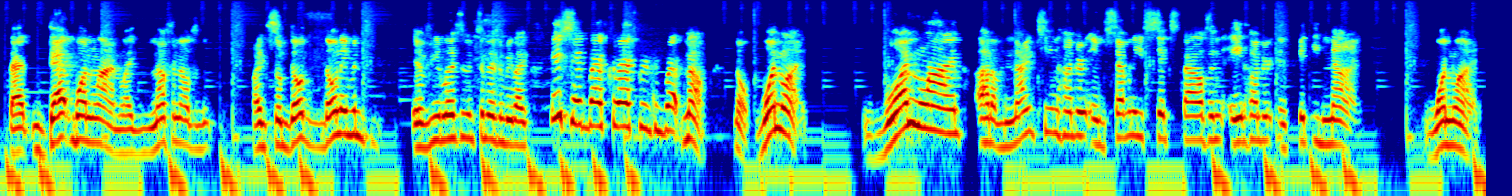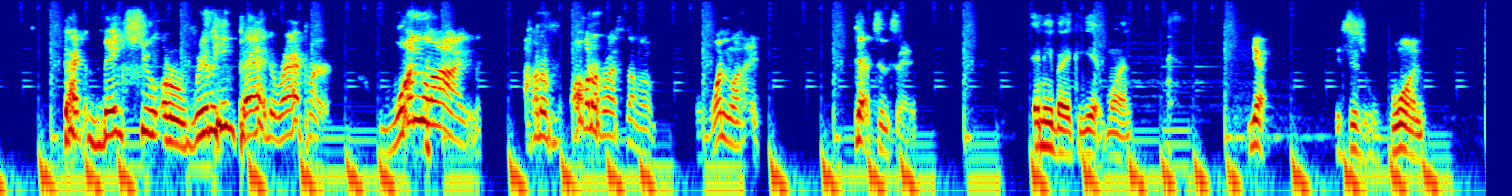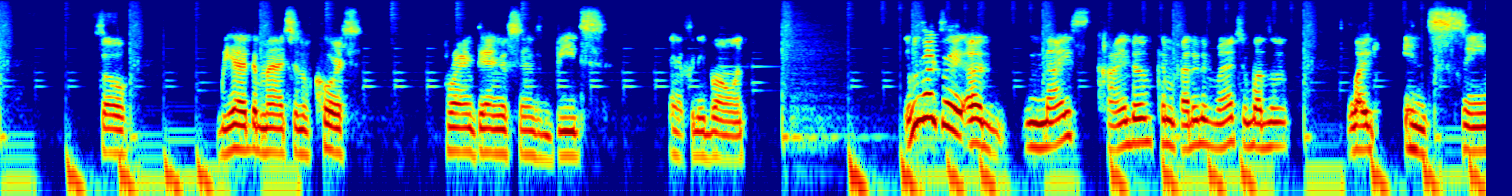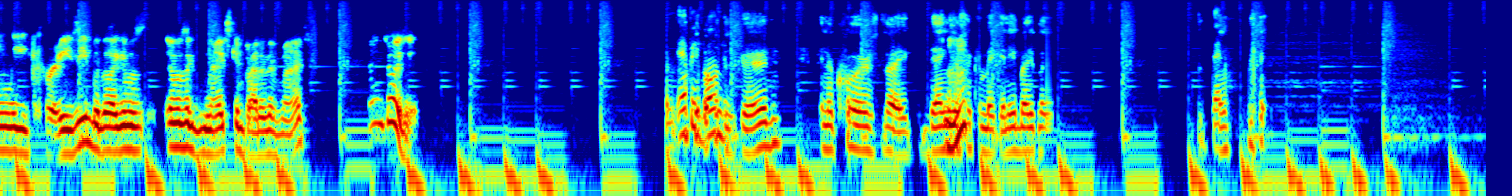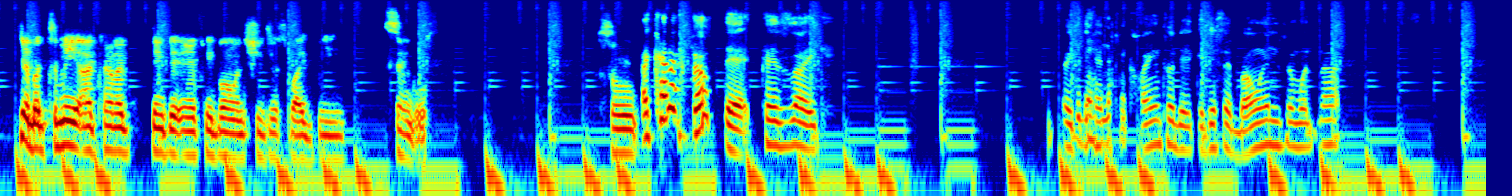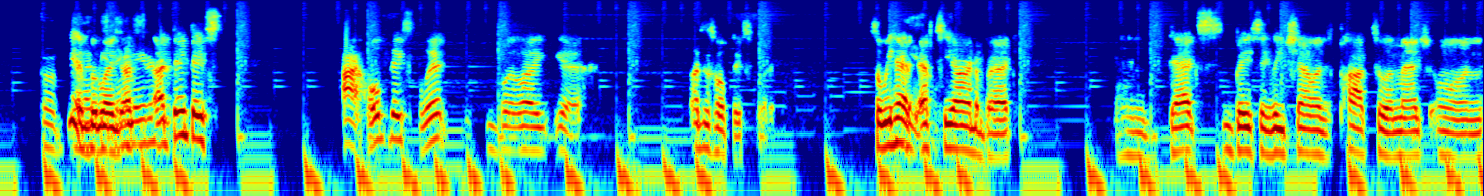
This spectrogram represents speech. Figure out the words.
That that one line, like nothing else. Like so, don't don't even if you listen to this and be like, he said back rap. No, no, one line. One line out of 1976,859. One line. That makes you a really bad rapper. One line out of all the rest of them. One line. That's insane. Anybody could get one. Yeah. It's just one. So we had the match, and of course, Bryan Danielson beats Anthony Bowen. It was actually a nice kind of competitive match. It wasn't like insanely crazy, but like it was it was a nice competitive match. I enjoyed it. Anthony Bowen is good, and of course, like Danielson mm-hmm. can make anybody look. yeah, but to me, I kind of think that Anthony Bowen should just like be singles. So I kind of felt that because like like they had nothing claim to just said Bowens and whatnot. So yeah, but like I, I, think they. I hope they split, but like yeah, I just hope they split it. So we had yeah. FTR in the back, and Dax basically challenged Pac to a match on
